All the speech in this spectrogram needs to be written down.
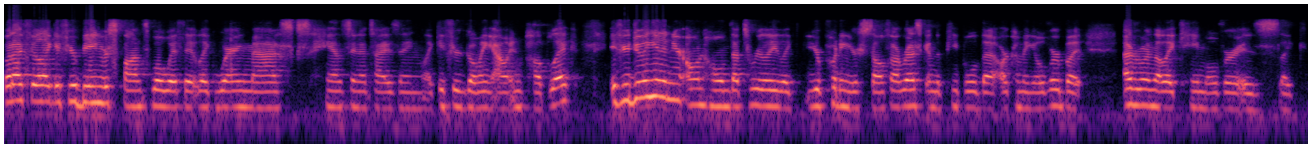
But I feel like if you're being responsible with it, like wearing masks, hand sanitizing, like if you're going out in public, if you're doing it in your own home, that's really like you're putting yourself at risk and the people that are coming over. But everyone that like came over is like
